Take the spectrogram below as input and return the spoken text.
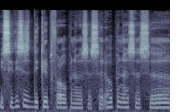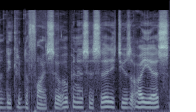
you see this is decrypt for OpenSSL. OpenSSL decrypt the file. So OpenSSL it uses AES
